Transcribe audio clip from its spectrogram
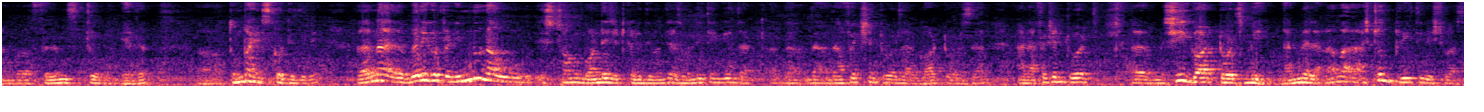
number of films together ತುಂಬ ಹಿಟ್ಸ್ ಕೊಟ್ಟಿದ್ದೀವಿ. ಅದನ್ನು ವೆರಿ ಗುಡ್ ಫ್ರೆಂಡ್ ಇನ್ನೂ ನಾವು ಸ್ಟ್ರಾಂಗ್ ಬಾಂಡೇಜ್ ಇಟ್ಕೊಂಡಿದ್ದೀವಿ ಅಂತ only thing is that the affection towards our God towards our and affection towards she God towards me ನನ್ನ ಮೇಲೆ. ನಮ್ಮ ಅಷ್ಟೊಂದು ಪ್ರೀತಿ, ವಿಶ್ವಾಸ.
